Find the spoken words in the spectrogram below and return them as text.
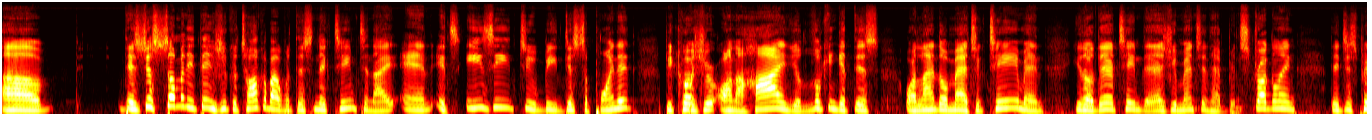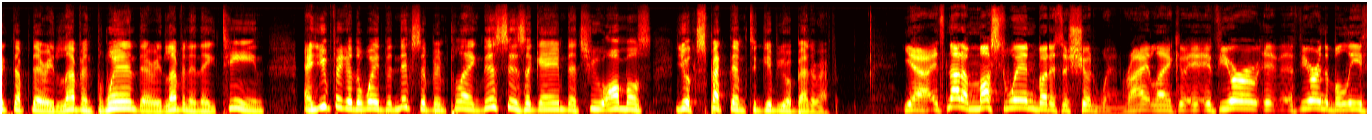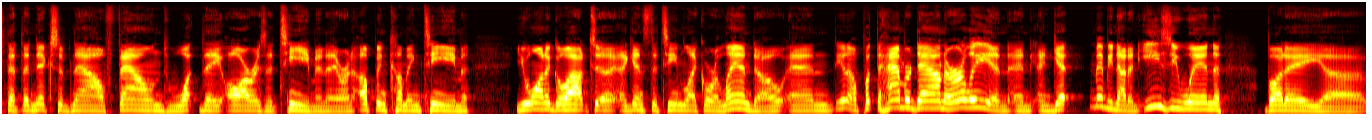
Uh, there's just so many things you could talk about with this Knick team tonight, and it's easy to be disappointed because you're on a high and you're looking at this Orlando Magic team, and you know their team that, as you mentioned, have been struggling. They just picked up their 11th win. They're 11 and 18, and you figure the way the Knicks have been playing, this is a game that you almost you expect them to give you a better effort. Yeah, it's not a must win, but it's a should win, right? Like if you're if you're in the belief that the Knicks have now found what they are as a team and they're an up and coming team, you want to go out to against a team like Orlando and you know put the hammer down early and and and get maybe not an easy win, but a uh,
